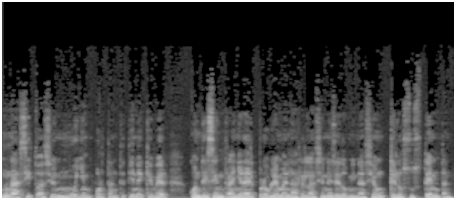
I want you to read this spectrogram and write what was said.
una situación muy importante tiene que ver con desentrañar el problema en las relaciones de dominación que lo sustentan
